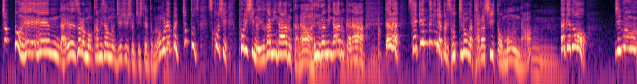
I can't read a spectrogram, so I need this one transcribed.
ちょっとへ変だよ。それはもうかみさんも重々承知してると思う。俺やっぱりちょっと少しポリシーの歪みがあるから歪みがあるから。だから世間的にやっぱりそっちの方が正しいと思うんだ、うん。だけど自分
